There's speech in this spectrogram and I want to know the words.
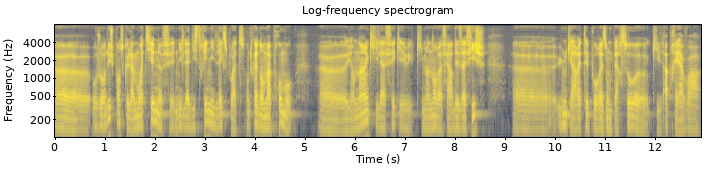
euh, aujourd'hui, je pense que la moitié ne fait ni de la distri ni de l'exploite. En tout cas, dans ma promo, euh, il y en a un qui l'a fait, qui, maintenant va faire des affiches. une qui a arrêté pour raison perso, qui après avoir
